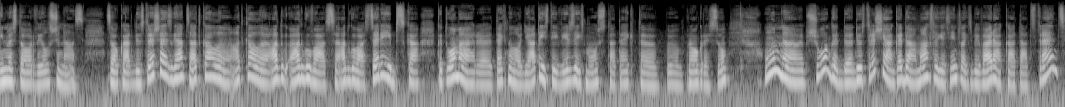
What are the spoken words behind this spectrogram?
investoru vilšanās. Savukārt 23. gads atkal, atkal atguvās, atguvās cerības, ka, ka tomēr tehnoloģija attīstība virzīs mūsu teikt, progresu. Un šogad, 23. gadā, mākslīgais intelekts bija vairāk kā tāds trends,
